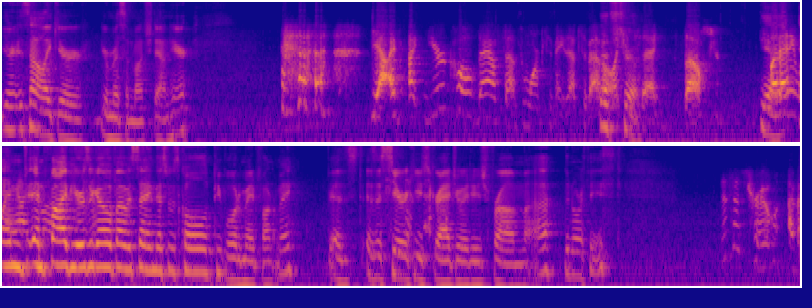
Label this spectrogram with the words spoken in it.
you're, it's not like you're you're missing much down here. yeah, I, I, your cold now sounds warm to me. That's about all I true. can say. So Yeah. But anyway, and and five years ago, if I was saying this was cold, people would have made fun of me as as a Syracuse graduate who's from uh, the Northeast. This is true. I mean,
